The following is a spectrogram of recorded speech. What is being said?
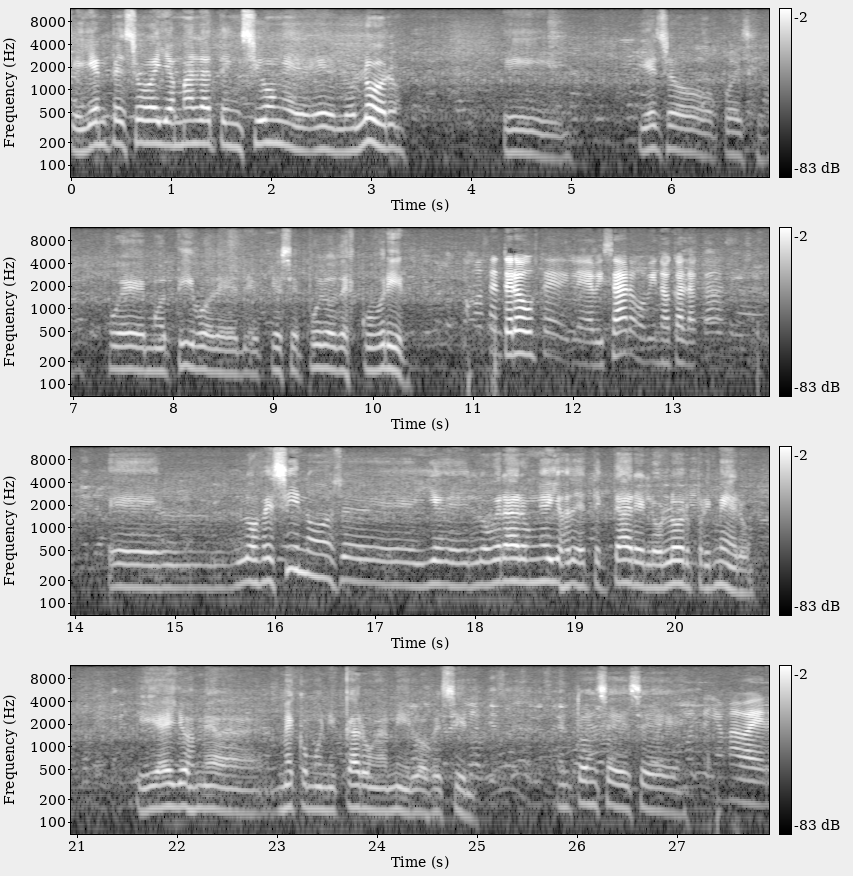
que ya empezó a llamar la atención el, olor y, eso pues fue motivo de, que se pudo descubrir. ¿Cómo se enteró usted? ¿Le avisaron o vino acá a la casa? los vecinos eh, lograron ellos detectar el olor primero y ellos me, comunicaron a mí, los vecinos. Entonces... Eh, ¿Cómo se llamaba él?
